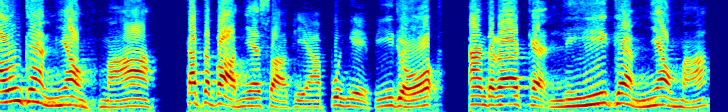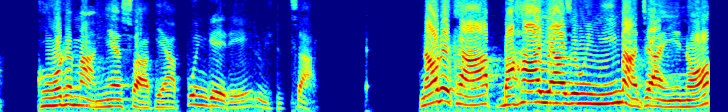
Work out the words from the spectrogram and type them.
သုံးကတ်မြောက်မှာကတ္တပမြတ်စွာဘုရားပွင့်ခဲ့ပြီးတော့အန္တရက၄ကတ်မြောက်မှာ ဂေါရမမြတ်စွာဘုရားပွင့်ခဲ့တယ်လို့ယူဆတယ်နောက်တစ်ခါမဟာယာဇဝင်ကြီးမှာကြာရင်တော့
